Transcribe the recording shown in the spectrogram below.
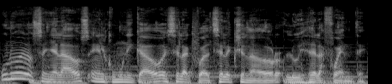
Uno de los señalados en el comunicado es el actual seleccionador Luis de la Fuente.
